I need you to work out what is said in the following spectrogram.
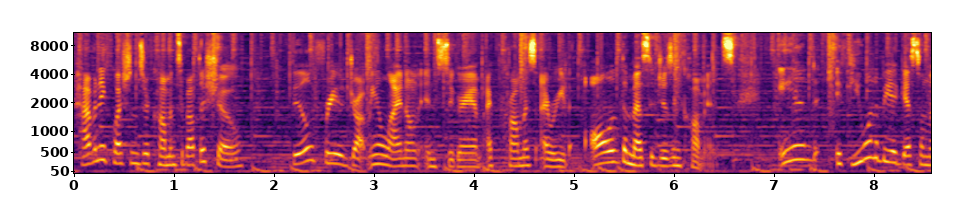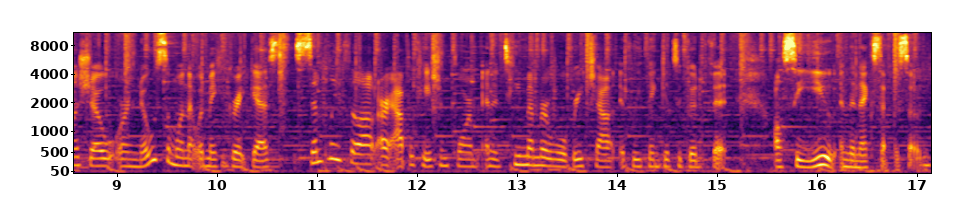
Have any questions or comments about the show? Feel free to drop me a line on Instagram. I promise I read all of the messages and comments. And if you want to be a guest on the show or know someone that would make a great guest, simply fill out our application form and a team member will reach out if we think it's a good fit. I'll see you in the next episode.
